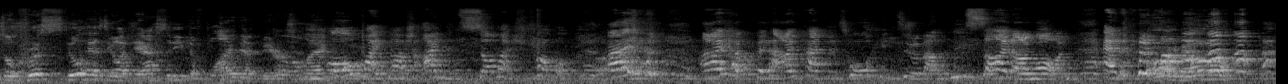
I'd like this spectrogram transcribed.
So Chris still has the audacity to fly that Bears oh, flag? Oh my gosh, I'm in so much trouble. I, I have been, I've had been talking to about whose side I'm on, and Oh, no!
